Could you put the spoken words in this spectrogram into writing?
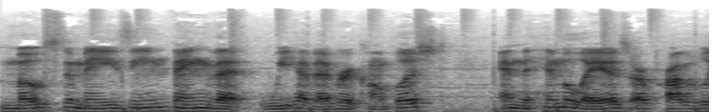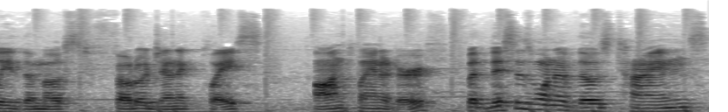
most amazing thing that we have ever accomplished. and the Himalayas are probably the most photogenic place on planet Earth. But this is one of those times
